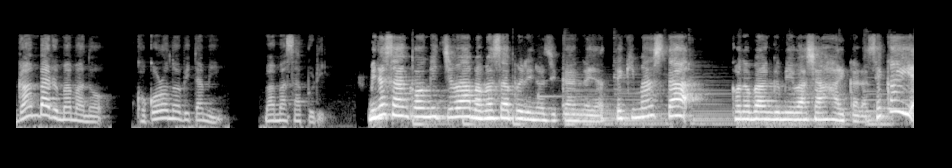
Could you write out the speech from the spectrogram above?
頑張るママの心のビタミン、ママサプリ。皆さんこんにちは。ママサプリの時間がやってきました。この番組は上海から世界へ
